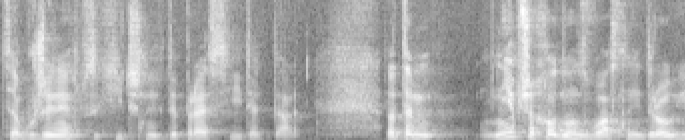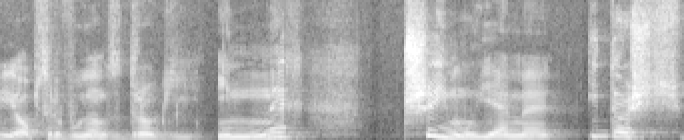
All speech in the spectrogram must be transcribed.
zaburzeniach psychicznych, depresji itd. Zatem nie przechodząc własnej drogi, obserwując drogi innych, przyjmujemy i dość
